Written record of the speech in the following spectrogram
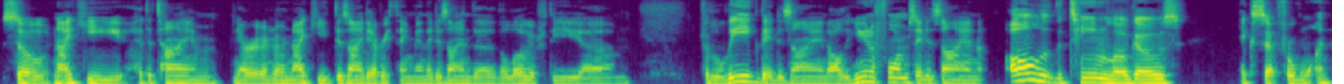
So Nike at the time, or, or Nike designed everything. Man, they designed the the logo for the um, for the league. They designed all the uniforms. They designed all of the team logos except for one.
